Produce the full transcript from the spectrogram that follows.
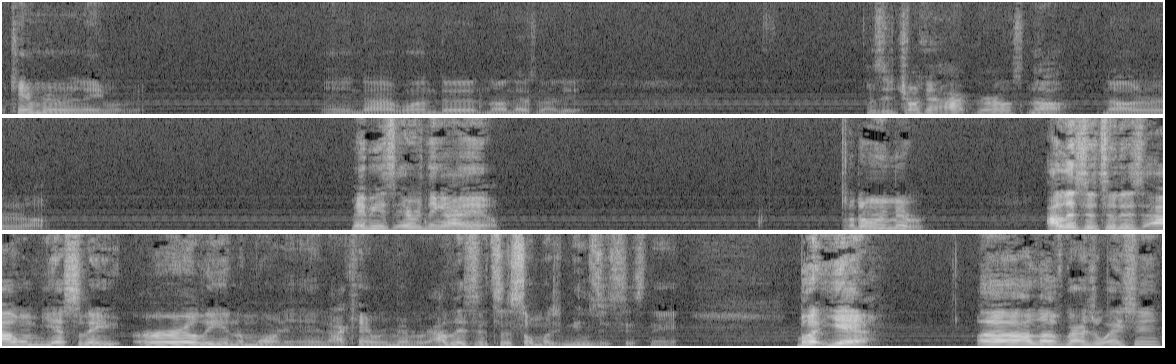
I can't remember the name of it. And I wonder. No, that's not it. Is it Drunken Hot Girls? No, no, no, no, no. Maybe it's Everything I Am. I don't remember. I listened to this album yesterday early in the morning, and I can't remember. I listened to so much music since then. But yeah, uh, I love Graduation.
